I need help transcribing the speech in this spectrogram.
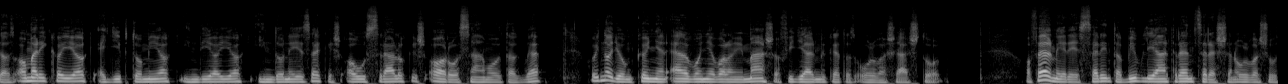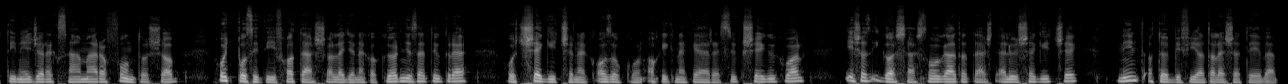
De az amerikaiak, egyiptomiak, indiaiak, indonézek és ausztrálok is arról számoltak be, hogy nagyon könnyen elvonja valami más a figyelmüket az olvasástól. A felmérés szerint a Bibliát rendszeresen olvasó tinédzserek számára fontosabb, hogy pozitív hatással legyenek a környezetükre, hogy segítsenek azokon, akiknek erre szükségük van, és az igazságszolgáltatást elősegítsék, mint a többi fiatal esetében.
